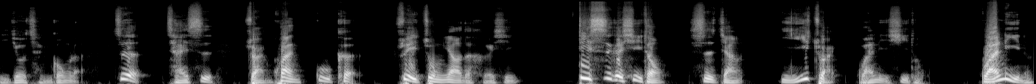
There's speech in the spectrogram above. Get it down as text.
你就成功了。这才是转换顾客最重要的核心。第四个系统是讲移转管理系统。管理呢，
